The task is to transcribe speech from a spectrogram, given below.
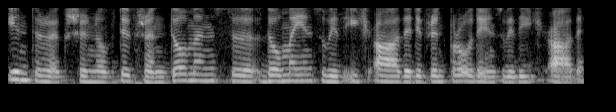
interaction of different domains, uh, domains with each other, different proteins with each other.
